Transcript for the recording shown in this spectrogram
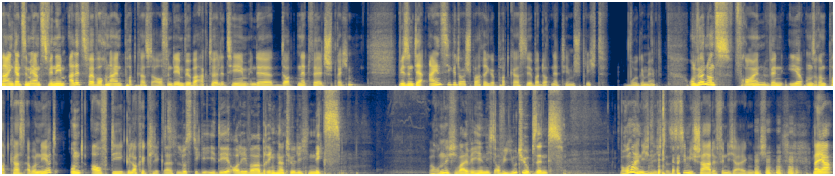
Nein, ganz im Ernst, wir nehmen alle zwei Wochen einen Podcast auf, in dem wir über aktuelle Themen in der .NET-Welt sprechen. Wir sind der einzige deutschsprachige Podcast, der über .NET-Themen spricht, wohlgemerkt. Und würden uns freuen, wenn ihr unseren Podcast abonniert und auf die Glocke klickt. Das ist eine lustige Idee, Oliver, bringt natürlich nix, Warum nicht? weil wir hier nicht auf YouTube sind. Warum eigentlich nicht? Das ist ziemlich schade, finde ich eigentlich. Naja,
